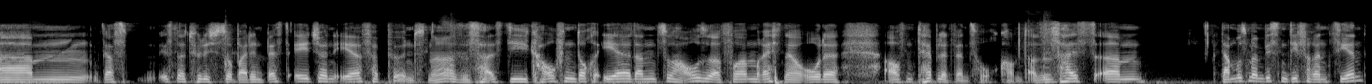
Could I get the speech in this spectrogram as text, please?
ähm, das ist natürlich so bei den Best-Agern eher verpönt. Ne? Also das heißt, die kaufen doch eher dann zu Hause vor dem Rechner oder auf dem Tablet, wenn es hochkommt. Also das heißt, ähm, da muss man ein bisschen differenzieren.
